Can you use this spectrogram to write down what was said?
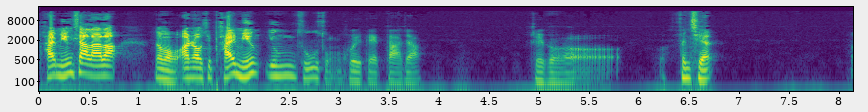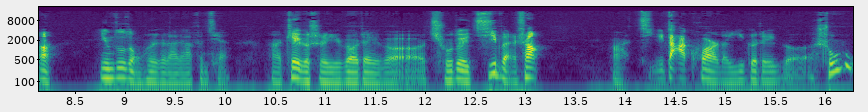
排名下来了，那么我按照去排名，英足总会给大家这个分钱啊，英足总会给大家分钱啊，这个是一个这个球队基本上啊几大块的一个这个收入。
